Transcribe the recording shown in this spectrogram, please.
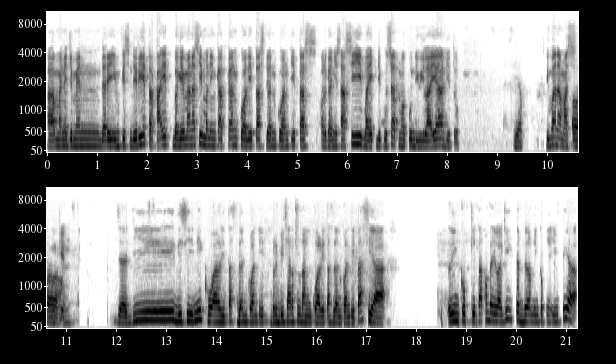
uh, manajemen dari IMFI sendiri terkait bagaimana sih meningkatkan kualitas dan kuantitas organisasi baik di pusat maupun di wilayah gitu. Yep. Gimana Mas uh, mungkin? Jadi di sini kualitas dan kuantitas berbicara tentang kualitas dan kuantitas ya lingkup kita kembali lagi ke dalam lingkupnya IMPI ya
